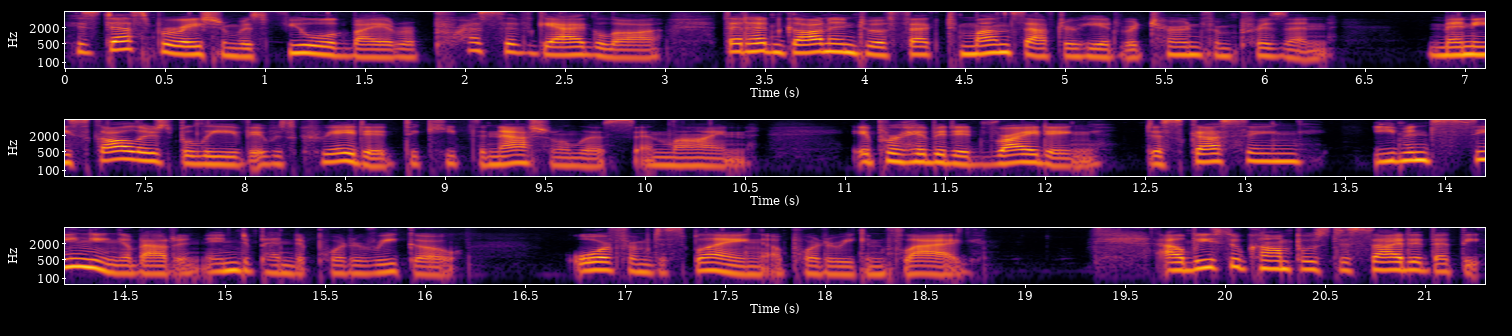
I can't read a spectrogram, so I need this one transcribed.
His desperation was fueled by a repressive gag law that had gone into effect months after he had returned from prison. Many scholars believe it was created to keep the nationalists in line. It prohibited writing, discussing, even singing about an independent Puerto Rico, or from displaying a Puerto Rican flag. Albizu Campos decided that the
